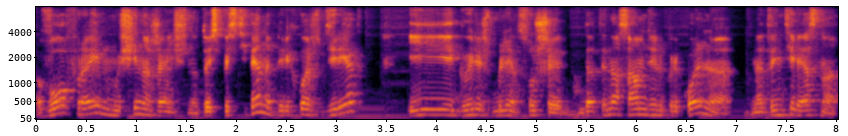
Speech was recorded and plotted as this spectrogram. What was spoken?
во фрейм мужчина-женщина, то есть постепенно переходишь в директ, и говоришь, блин, слушай, да ты на самом деле прикольная, это интересно.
